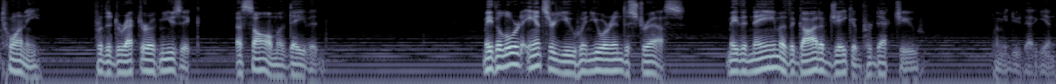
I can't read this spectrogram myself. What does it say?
20 for the director of music, a psalm of David. May the Lord answer you when you are in distress. May the name of the God of Jacob protect you. Let me do that again.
